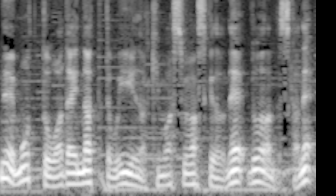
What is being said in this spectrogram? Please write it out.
ね、もっと話題になってもいいような気もしますけどね、どうなんですかね？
